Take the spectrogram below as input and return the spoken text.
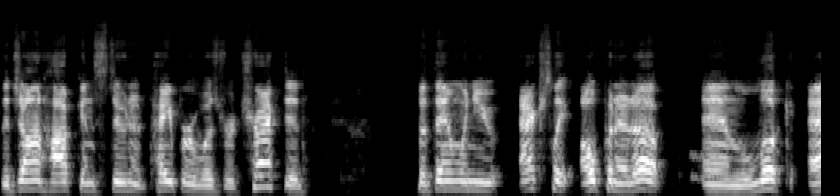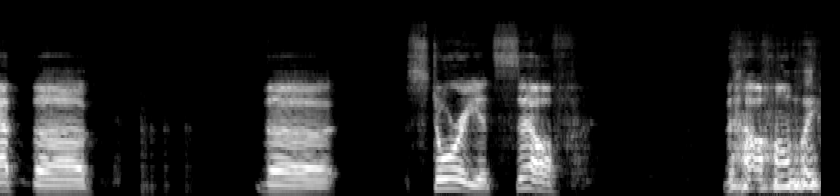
the John Hopkins student paper was retracted, but then when you actually open it up and look at the the story itself, the only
